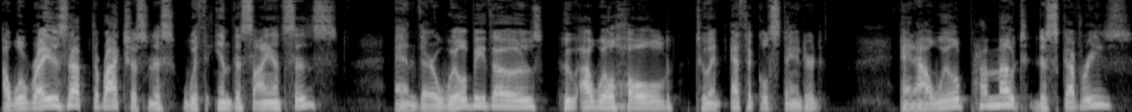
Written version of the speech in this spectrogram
I will raise up the righteousness within the sciences, and there will be those who I will hold to an ethical standard, and I will promote discoveries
